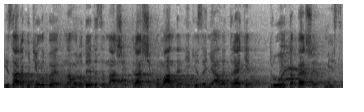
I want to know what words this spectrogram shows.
І зараз хотіло би нагородитися наші кращі команди, які зайняли третє, друге та перше місце.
